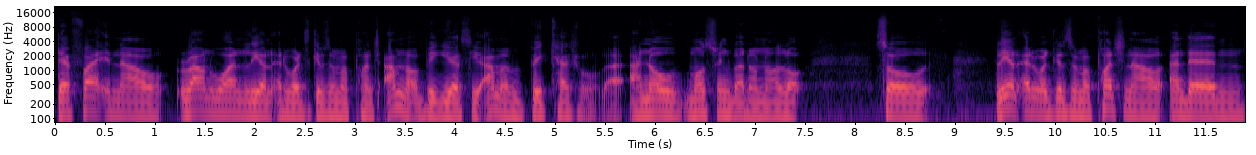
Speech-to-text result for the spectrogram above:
they're fighting now. Round one, Leon Edwards gives him a punch. I'm not a big UFC. I'm a big casual. I know most things, but I don't know a lot. So Leon Edwards gives him a punch now, and then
